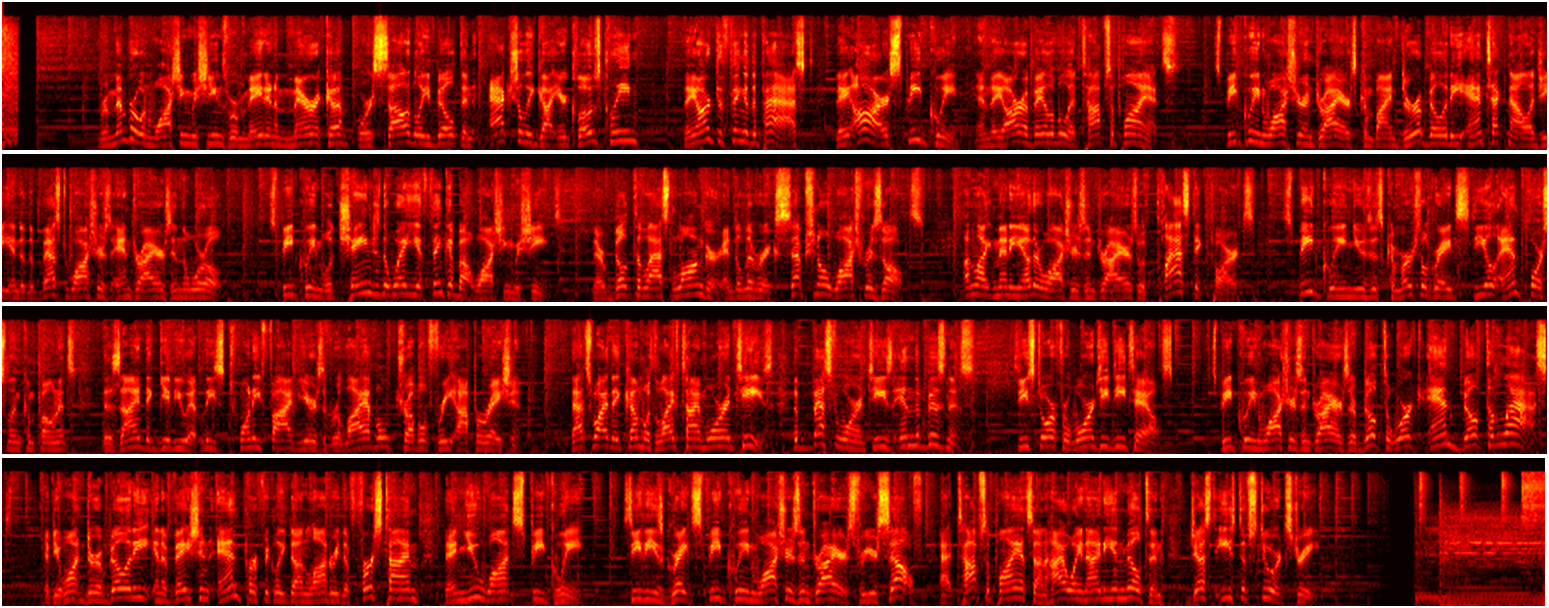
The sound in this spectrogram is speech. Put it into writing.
Remember when washing machines were made in America, were solidly built, and actually got your clothes clean? They aren't a thing of the past. They are Speed Queen, and they are available at Tops Appliance. Speed Queen washer and dryers combine durability and technology into the best washers and dryers in the world. Speed Queen will change the way you think about washing machines. They're built to last longer and deliver exceptional wash results. Unlike many other washers and dryers with plastic parts, Speed Queen uses commercial grade steel and porcelain components designed to give you at least 25 years of reliable, trouble free operation. That's why they come with lifetime warranties, the best warranties in the business. See store for warranty details. Speed Queen washers and dryers are built to work and built to last. If you want durability, innovation, and perfectly done laundry the first time, then you want Speed Queen. See these great Speed Queen washers and dryers for yourself at Tops Appliance on Highway 90 in Milton, just east of Stewart Street.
